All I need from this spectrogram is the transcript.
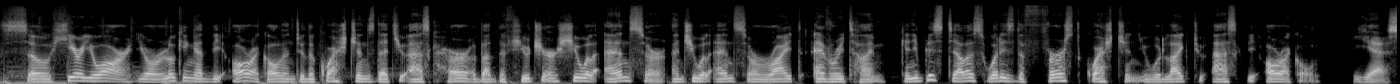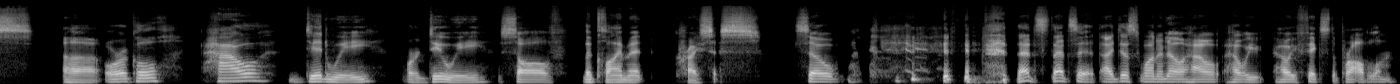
So here you are. You're looking at the oracle and to the questions that you ask her about the future, she will answer and she will answer right every time. Can you please tell us what is the first question you would like to ask the oracle? Yes. Uh, oracle, how did we or do we solve the climate crisis. So that's that's it. I just want to know how how we how we fix the problem.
